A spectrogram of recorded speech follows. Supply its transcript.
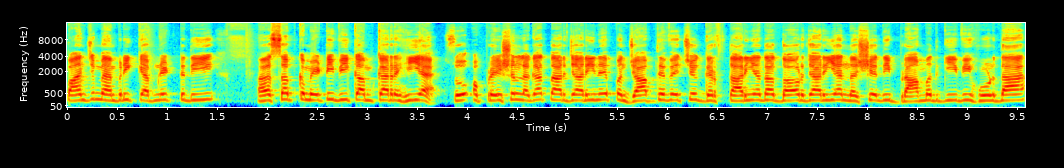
ਪੰਜ ਮੈਂਬਰੀ ਕੈਬਨਿਟ ਦੀ ਅ, ਸਬ ਕਮੇਟੀ ਵੀ ਕੰਮ ਕਰ ਰਹੀ ਹੈ। ਸੋ ਆਪਰੇਸ਼ਨ ਲਗਾਤਾਰ ਜਾਰੀ ਨੇ। ਪੰਜਾਬ ਦੇ ਵਿੱਚ ਗ੍ਰਿਫਤਾਰੀਆਂ ਦਾ ਦੌਰ ਜਾਰੀ ਹੈ। ਨਸ਼ੇ ਦੀ ਬਰਾਮਦਗੀ ਵੀ ਹੋਣ ਦਾ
